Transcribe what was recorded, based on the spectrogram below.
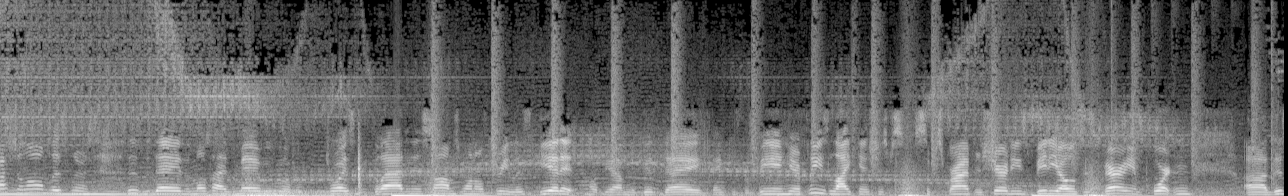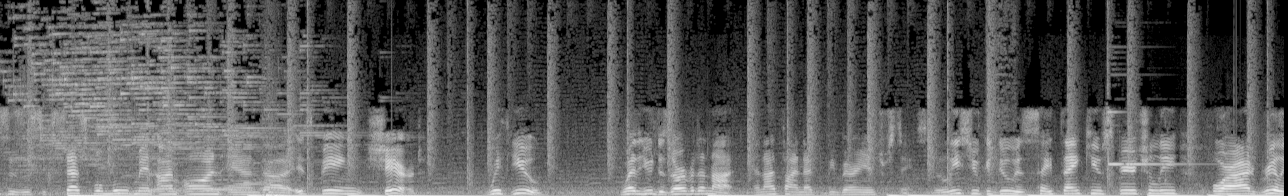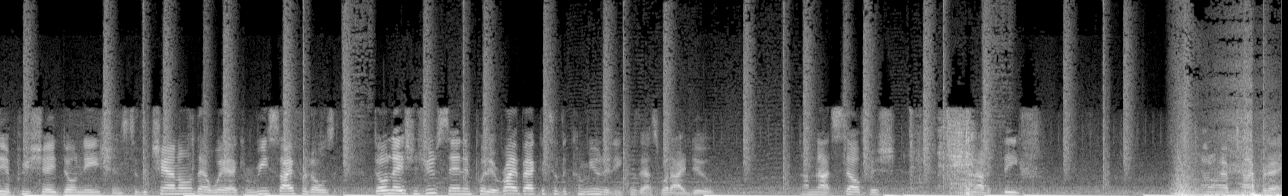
Shabbat Shalom, listeners. This is the day the Most High has made. We will rejoice and be glad in. Psalms 103. Let's get it. Hope you're having a good day. Thank you for being here. Please like and subscribe and share these videos. It's very important. Uh, this is a successful movement I'm on, and uh, it's being shared with you whether you deserve it or not. And I find that to be very interesting. So the least you can do is say thank you spiritually, or I'd really appreciate donations to the channel. That way I can recipher those donations you send and put it right back into the community because that's what I do. I'm not selfish, I'm not a thief. I don't have time for that.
